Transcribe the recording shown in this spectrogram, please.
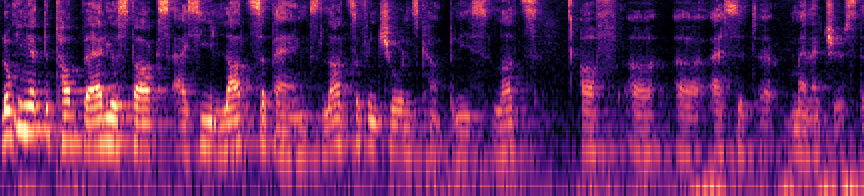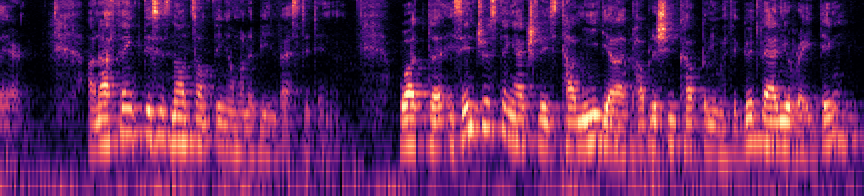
Looking at the top value stocks, I see lots of banks, lots of insurance companies, lots of uh, uh, asset uh, managers there. And I think this is not something I want to be invested in. What is interesting actually is Tamedia, a publishing company with a good value rating.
